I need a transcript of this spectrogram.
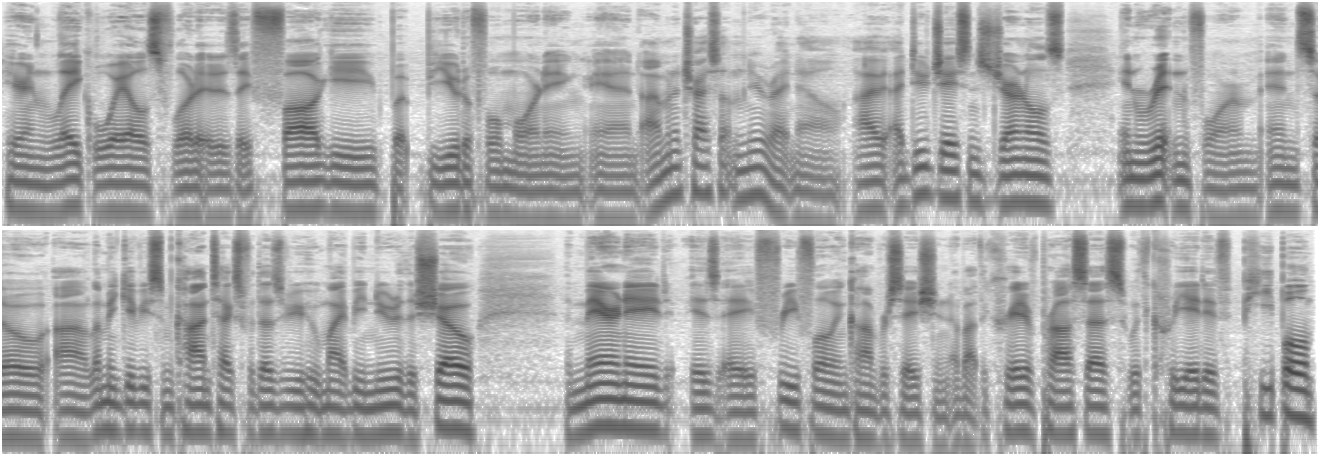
here in Lake Wales, Florida. It is a foggy but beautiful morning, and I'm gonna try something new right now. I, I do Jason's journals in written form, and so uh, let me give you some context for those of you who might be new to the show. The Marinade is a free flowing conversation about the creative process with creative people.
